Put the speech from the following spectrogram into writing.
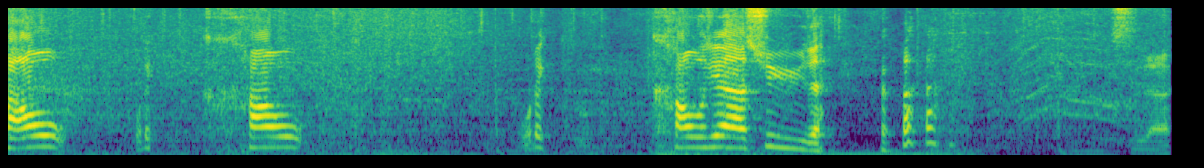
敲！我的敲！我的敲下去了！死了！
